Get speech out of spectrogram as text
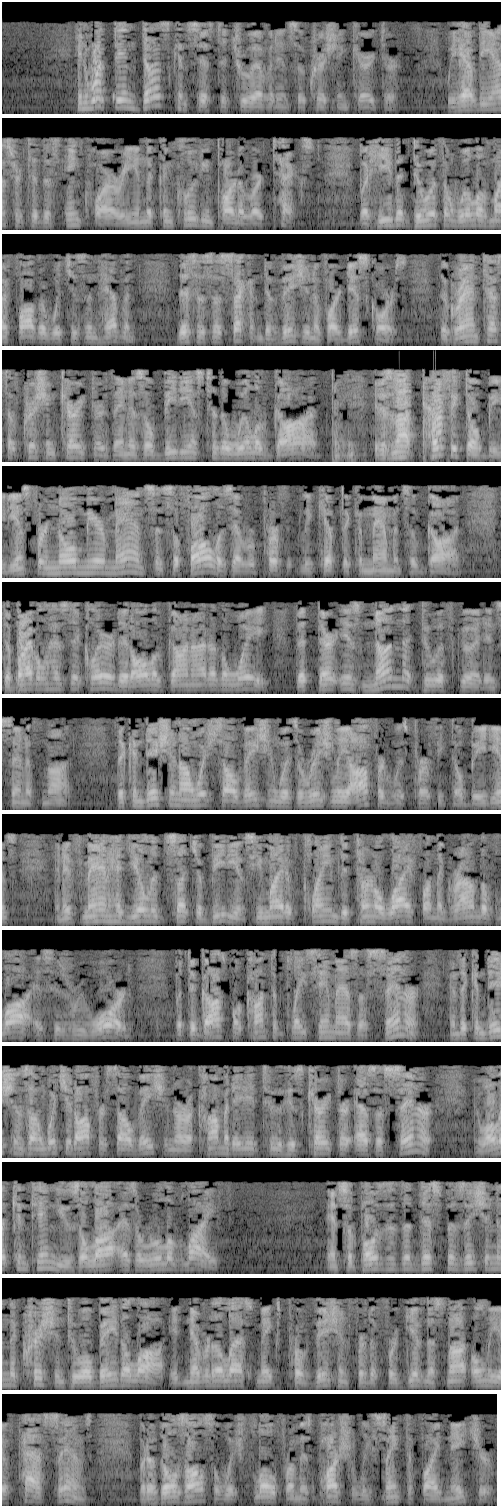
In what then does consist the true evidence of Christian character? We have the answer to this inquiry in the concluding part of our text. But he that doeth the will of my Father which is in heaven. This is the second division of our discourse. The grand test of Christian character, then, is obedience to the will of God. It is not perfect obedience, for no mere man since the fall has ever perfectly kept the commandments of God. The Bible has declared that all have gone out of the way, that there is none that doeth good and sinneth not. The condition on which salvation was originally offered was perfect obedience, and if man had yielded such obedience, he might have claimed eternal life on the ground of law as his reward. But the gospel contemplates him as a sinner, and the conditions on which it offers salvation are accommodated to his character as a sinner. And while it continues a law as a rule of life, and supposes the disposition in the Christian to obey the law, it nevertheless makes provision for the forgiveness not only of past sins, but of those also which flow from his partially sanctified nature.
